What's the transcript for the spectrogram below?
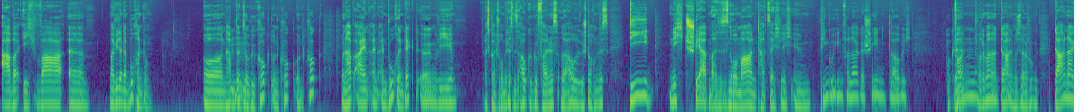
Aber ich war ähm, mal wieder in der Buchhandlung und habe dann Mhm. so geguckt und guck und guck und habe ein, ein, ein Buch entdeckt irgendwie, weiß gar nicht, warum mir das ins Auge gefallen ist oder Auge gestochen ist, die nicht sterben. Also es ist ein Roman tatsächlich im Pinguin Verlag erschienen, glaube ich. Okay. Von, warte mal, da, ich muss mal gucken. Dana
